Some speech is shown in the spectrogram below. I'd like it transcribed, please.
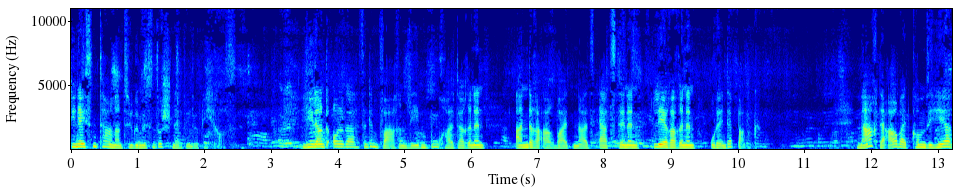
Die nächsten Tarnanzüge müssen so schnell wie möglich raus. Lila und Olga sind im wahren Leben Buchhalterinnen. Andere arbeiten als Ärztinnen, Lehrerinnen oder in der Bank. Nach der Arbeit kommen sie her,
